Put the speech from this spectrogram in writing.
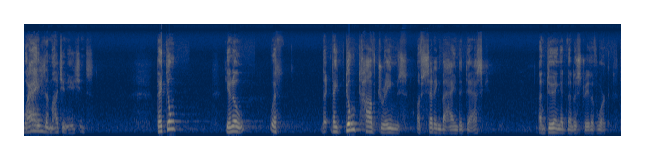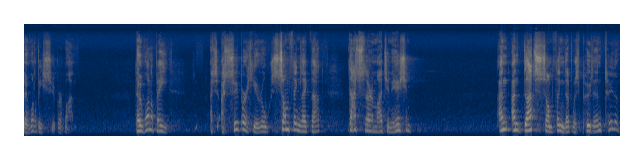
wild imaginations. They don't, you know, with they don't have dreams of sitting behind a desk and doing administrative work. They want to be Superman. They want to be a, superhero, something like that. That's their imagination. And, and that's something that was put into them.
